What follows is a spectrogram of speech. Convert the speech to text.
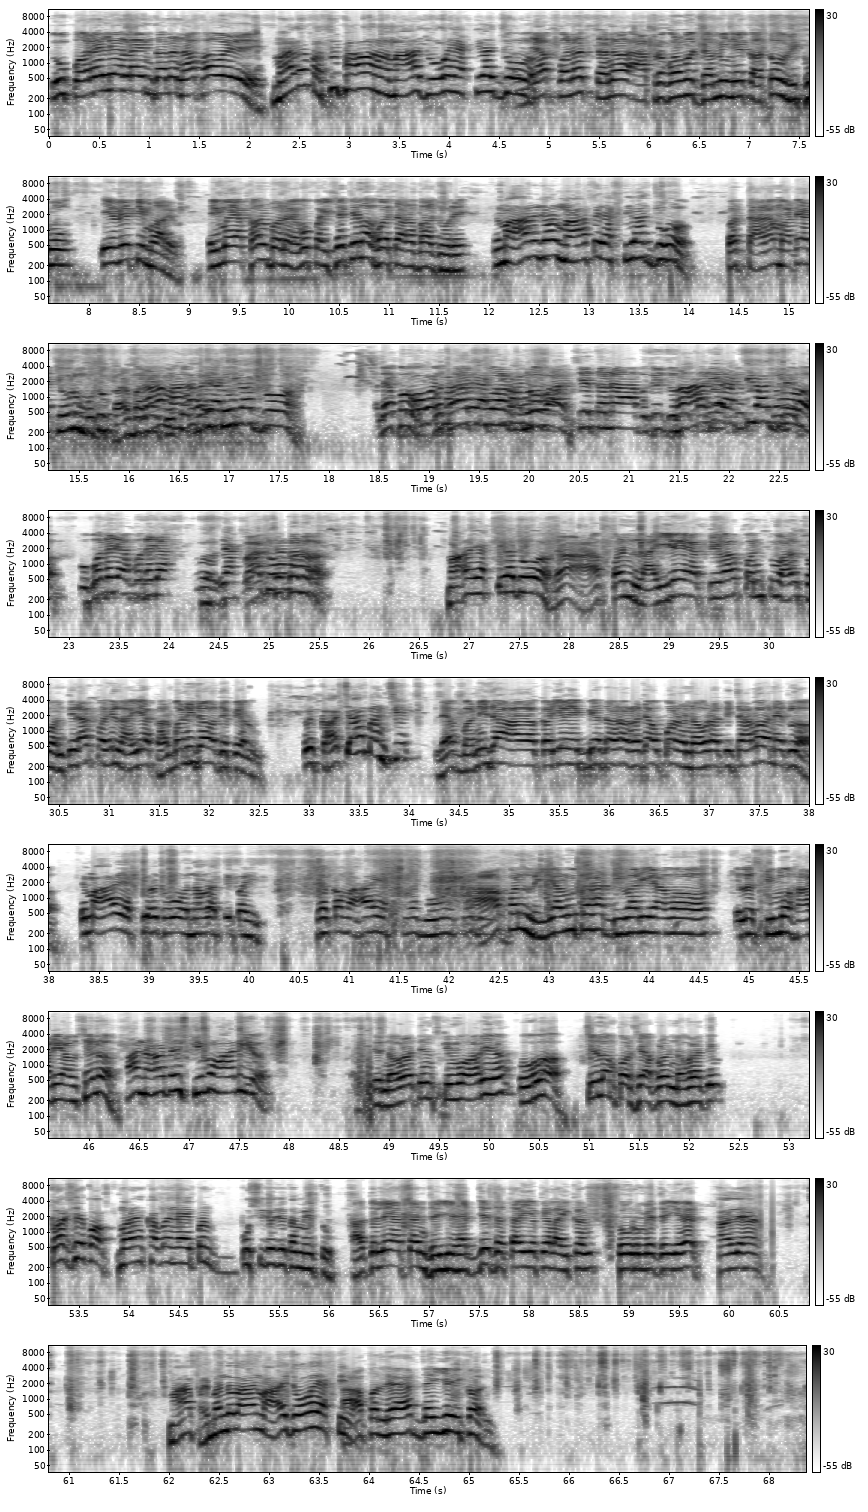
તું પડે લઈને તને ના ફાવે. મારે બધું ફાવે મારા જોવો એક્ટિવા જોવો. પણ તને આપડે પણ જમીન એક હતો વીઘો. એ વેચી માર્યો. એમાં આ ઘર બનાવ્યો. પૈસા કેટલા હોય તારા બા જોડે? મારે જો મારા તો એક્ટિવા જ જોવો. પણ તારા માટે આ ચોરું મોટું ઘર બનાવ્યું. તો તો ખરી તું. મારે એક્ટિવા જોવો. છે તને આ બધું જોતો મારે ખરી આ એક્ટિવા તું જોવો. ઊભો થઈ જા ઊભો થઈ જા. એક્ટિવા છે તને. મારે. મારે એક્ટિવા જોવો હા પણ લાઈએ એક્ટિવા પણ તું હાલ શાંતિ રાખ પછી લાઈએ. ઘર બની જવા દે પેલું. ઘર ચાય બનશે? લે બની જા કરીએ એક બે દાડા રજા ઉપર નવરાત્રી ચાલે ને એટલે. તે મારે એક્ટિવા જોવો નવરાત્રી પછી. મારે એક્ટિવા જોવો હા પણ લઈ તો દિવાળી આવે એટલે સ્કીમો સારી આવશે ને? હા નવરાત્રી સ્કીમો સારી તે નવરાત્રી સ્કીમો સારી હે? ઓહો. ચેલામ પડશે આપણે નવરાત્રી પડશે કોક. મને ખબર નહીં પણ પૂછી જોજો તમે તો. હા તો લે આ તને જઈએ હેડ. જે જતા આવીએ પેલા આઈકન શોરૂમે જઈએ હેડ. હાલે હા. મારા ભાઈબંધો લાવે મારે જોવો એક્ટિવ હા પણ લે હેડ જઈએ આઈકન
